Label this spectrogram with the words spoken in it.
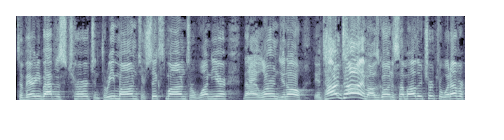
to Verity Baptist Church in three months or six months or one year than I learned, you know, the entire time I was going to some other church or whatever.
